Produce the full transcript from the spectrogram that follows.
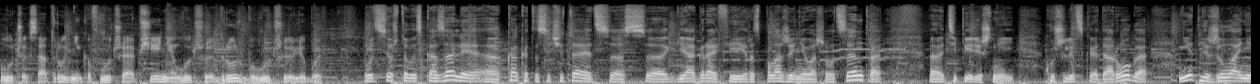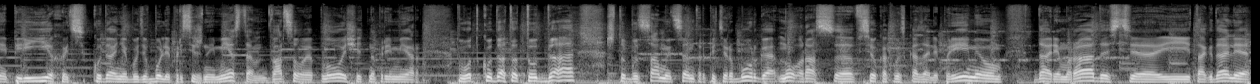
лучших сотрудников, лучшее общение, лучшую дружбу, лучшую любовь. Вот все, что вы сказали, э, как это сочетается с географией расположения вашего центра э, теперешней, Кушелевская дорога? Нет ли желания переехать куда-нибудь в более престижное место, Дворцовая площадь, например, вот куда-то туда, чтобы самый центр Петербурга, ну, раз э, все, как вы сказали, премиум, дарим радость и так далее.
